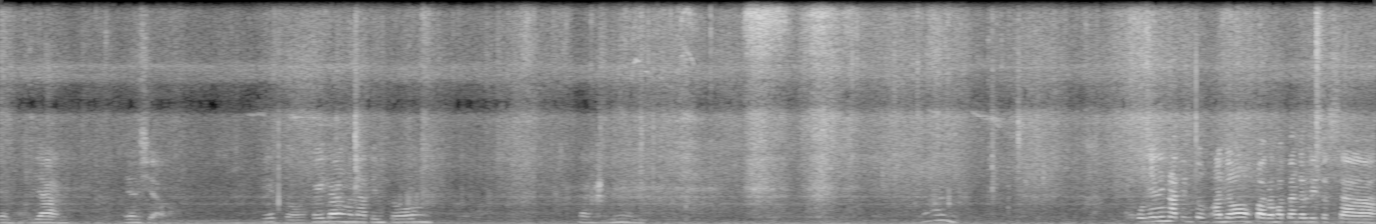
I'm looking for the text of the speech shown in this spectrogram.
Yan. o, Yan. Yan siya. Ito. Kailangan natin tong kanin. Yan. Kunyanin natin tong ano, para matanggal dito sa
